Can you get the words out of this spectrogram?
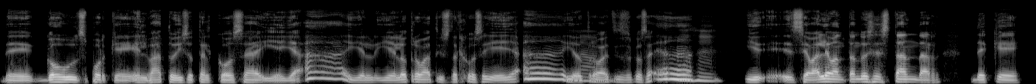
de goals porque el vato hizo tal cosa y ella, ah, y el, y el otro vato hizo tal cosa y ella, ah, y el otro vato hizo tal cosa, ah. Y eh, se va levantando ese estándar de que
